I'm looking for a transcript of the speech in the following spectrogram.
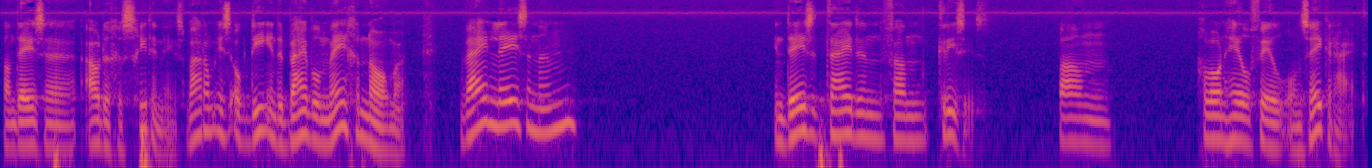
van deze oude geschiedenis? Waarom is ook die in de Bijbel meegenomen? Wij lezen hem in deze tijden van crisis, van gewoon heel veel onzekerheid.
